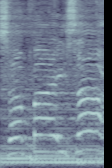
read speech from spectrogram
sabay-sabay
